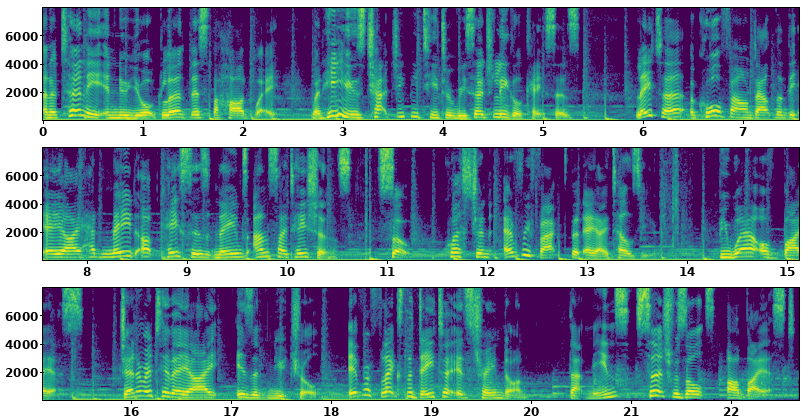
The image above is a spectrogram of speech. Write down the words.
An attorney in New York learned this the hard way when he used ChatGPT to research legal cases. Later, a court found out that the AI had made up cases, names, and citations. So, question every fact that AI tells you. Beware of bias. Generative AI isn't neutral. It reflects the data it's trained on. That means search results are biased,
